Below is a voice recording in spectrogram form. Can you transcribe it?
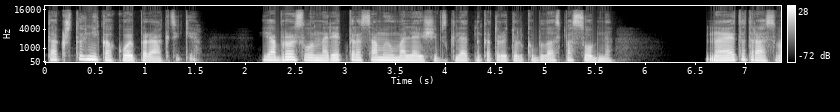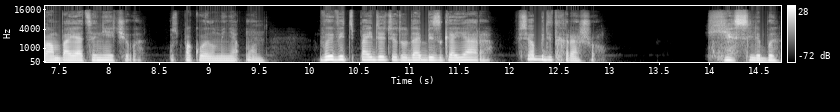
так что никакой практики». Я бросила на ректора самый умоляющий взгляд, на который только была способна — на этот раз вам бояться нечего, успокоил меня он. Вы ведь пойдете туда без Гаяра, все будет хорошо. Если бы.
